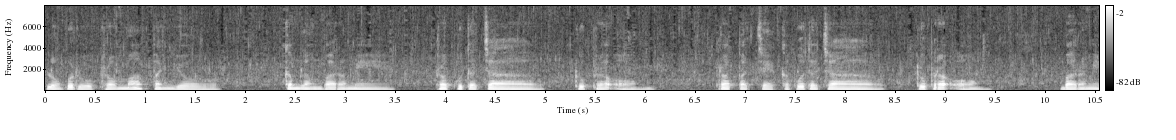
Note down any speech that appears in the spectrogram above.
หลวงปู่ดูพรหมปัญโยกำลังบารมี พระพุทธเจ้า ทุกพระองค์ พระปัจเจกพุทธเจ้า ทุกพระองค์ บารมี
